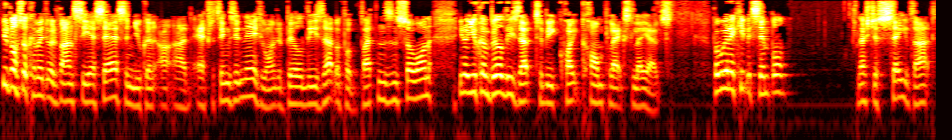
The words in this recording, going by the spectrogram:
You can also come into advanced CSS and you can add extra things in there if you want to build these up and put buttons and so on. You know, you can build these up to be quite complex layouts. But we're going to keep it simple. Let's just save that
